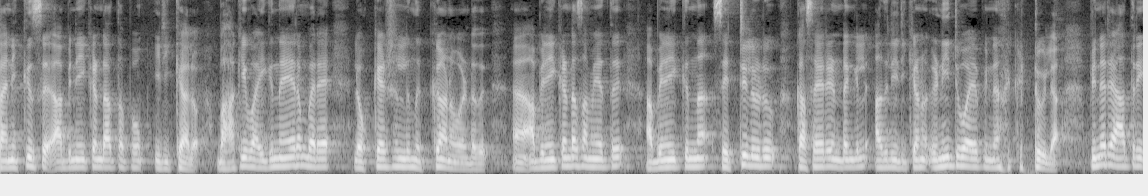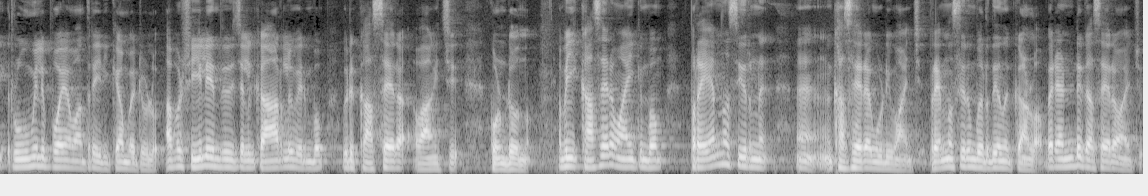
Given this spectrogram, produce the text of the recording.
തനിക്ക് അഭിനയിക്കേണ്ടാത്തപ്പം ഇരിക്കാമല്ലോ ബാക്കി വൈകുന്നേരം വരെ ലൊക്കേഷനിൽ നിൽക്കുകയാണ് വേണ്ടത്. അഭിനയിക്കേണ്ട സമയത്ത് അഭിനയിക്കുന്ന സെറ്റിലൊരു കസേര ഉണ്ടെങ്കിൽ അതിലിരിക്കണം എണീറ്റ് പോയാൽ പിന്നെ അത് കിട്ടൂല. പിന്നെ രാത്രി റൂമിൽ പോയാൽ മാത്രമേ ഇരിക്കാൻ പറ്റുള്ളൂ. അപ്പോൾ ഷീല എന്ത് വെച്ചാൽ കാറിൽ വരുമ്പം ഒരു കസേര വാങ്ങിച്ച് കൊണ്ടുവന്നു. അപ്പോൾ ഈ കസേര വാങ്ങിക്കുമ്പം പ്രേം നസീറിന് കസേര കൂടി വാങ്ങിച്ചു. പ്രേം നസീറും വെറുതെ നിൽക്കുകയാണല്ലോ അപ്പോൾ രണ്ട് കസേര വാങ്ങിച്ചു.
